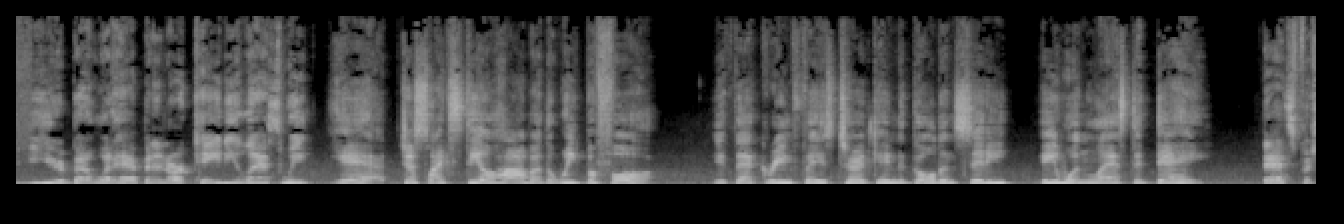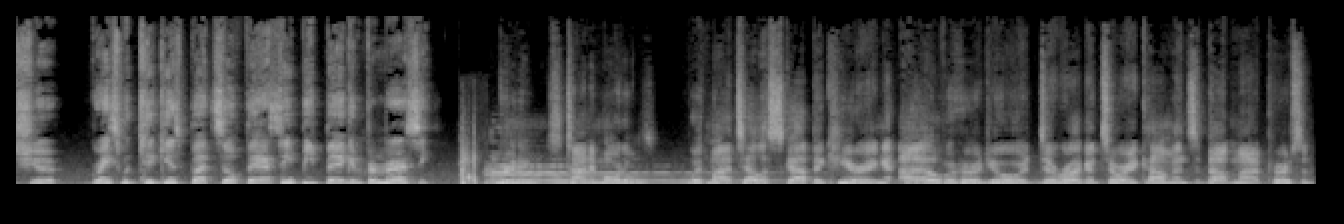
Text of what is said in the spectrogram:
Did you hear about what happened in Arcadia last week? Yeah, just like Steel Harbor the week before. If that green faced turd came to Golden City, he wouldn't last a day. That's for sure. Grace would kick his butt so fast he'd be begging for mercy. Greetings, tiny mortals. With my telescopic hearing, I overheard your derogatory comments about my person.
